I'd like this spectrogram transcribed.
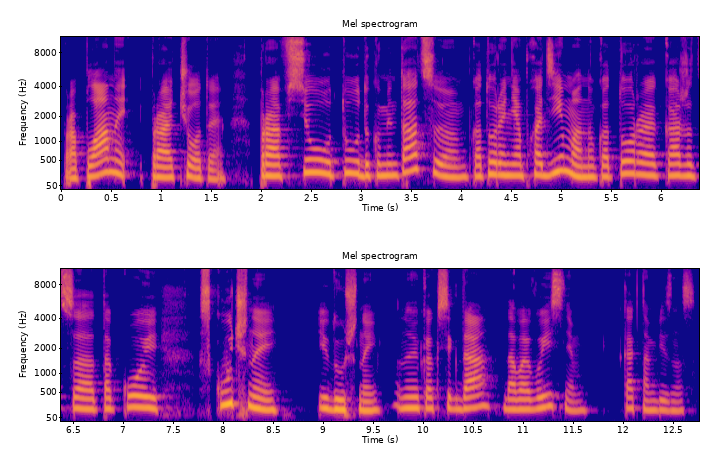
про планы, про отчеты, про всю ту документацию, которая необходима, но которая кажется такой скучной и душной. Ну и как всегда, давай выясним, как там бизнес.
